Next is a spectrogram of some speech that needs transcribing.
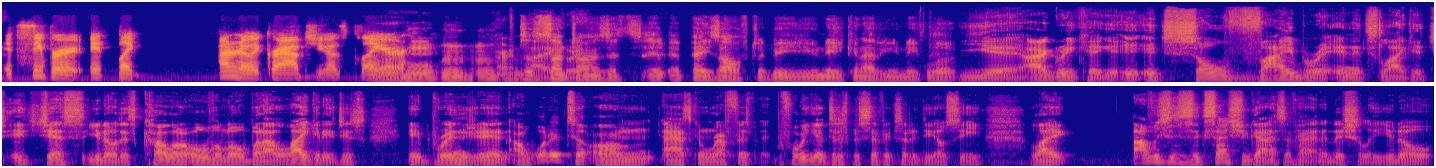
it's super. It like I don't know, it grabs you as player. Mm-hmm. So sometimes it's it, it pays off to be unique and have a unique look. Yeah, I agree, King. It, it- it's so vibrant and it's like it, it's just you know this color overload, but I like it. It just it brings you in. I wanted to um ask in reference before we get to the specifics of the DLC, like obviously the success you guys have had initially. You know,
